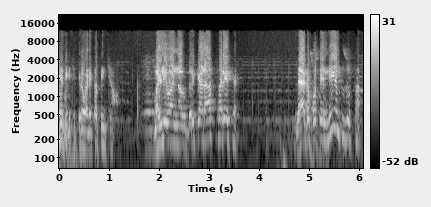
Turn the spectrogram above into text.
చేతికి చిక్కిన వాడిని తప్పించావు. మళ్ళీ వాడు నాకు దొరికాడా? సరే సరే. లేకపోతే నీ అంత చూస్తాను.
